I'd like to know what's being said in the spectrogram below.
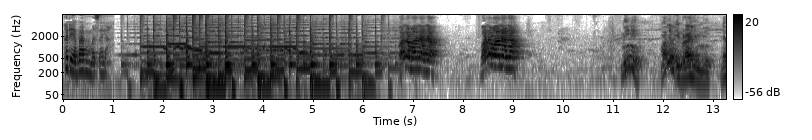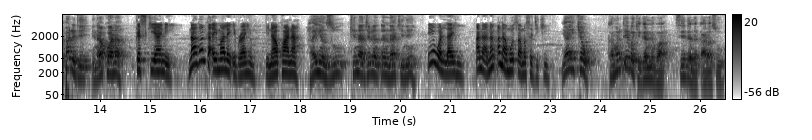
kada ya ba mu matsala. Malama Nana! Malama Nana! Ni ne, Malam Ibrahim ne, da fara dai ina kwana. Gaskiya ne, na ganka ai Malam Ibrahim, ina kwana. Har yanzu kina jiran ɗan naki ne? Eh wallahi, ana nan ana motsa masa jiki. Ya yi kyau, kamar dai baki ganni ba sai da na ƙaraso.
